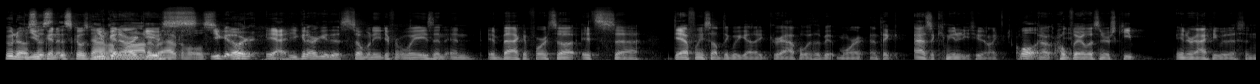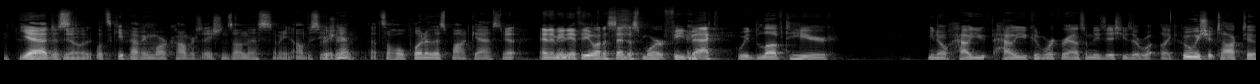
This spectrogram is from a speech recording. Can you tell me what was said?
Who knows? you This, can this goes down you can a lot argue of rabbit holes. you can argue, yeah you can argue this so many different ways and and, and back and forth so it's uh definitely something we got to grapple with a bit more i think as a community too like Well, uh, hopefully our listeners keep interacting with us and yeah, just you know, let's keep having more conversations on this. I mean, obviously, For sure. again, that's the whole point of this podcast. Yeah, and I mean, if you want to send us more feedback, we'd love to hear, you know, how you how you can work around some of these issues, or what like Who we should talk to?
